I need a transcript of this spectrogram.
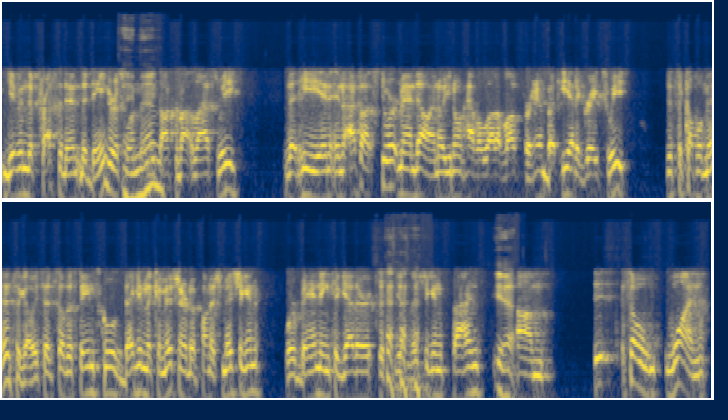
Given the precedent, the dangerous Amen. one that we talked about last week, that he and, and I thought Stewart Mandel. I know you don't have a lot of love for him, but he had a great tweet just a couple minutes ago. He said, "So the same schools begging the commissioner to punish Michigan were banding together to steal Michigan signs." Yeah. Um, so one,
